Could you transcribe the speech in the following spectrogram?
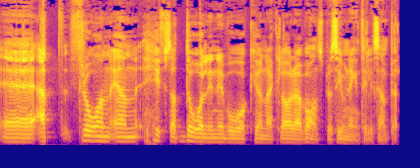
Eh, att från en hyfsat dålig nivå kunna klara Vansbrosimning till exempel.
